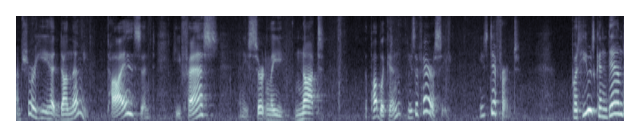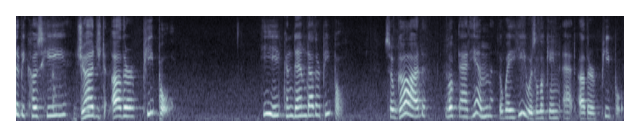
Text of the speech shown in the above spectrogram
I'm sure he had done them. He tithes and he fasts, and he's certainly not the publican. He's a Pharisee. He's different. But he was condemned because he judged other people. He condemned other people. So God looked at him the way he was looking at other people.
